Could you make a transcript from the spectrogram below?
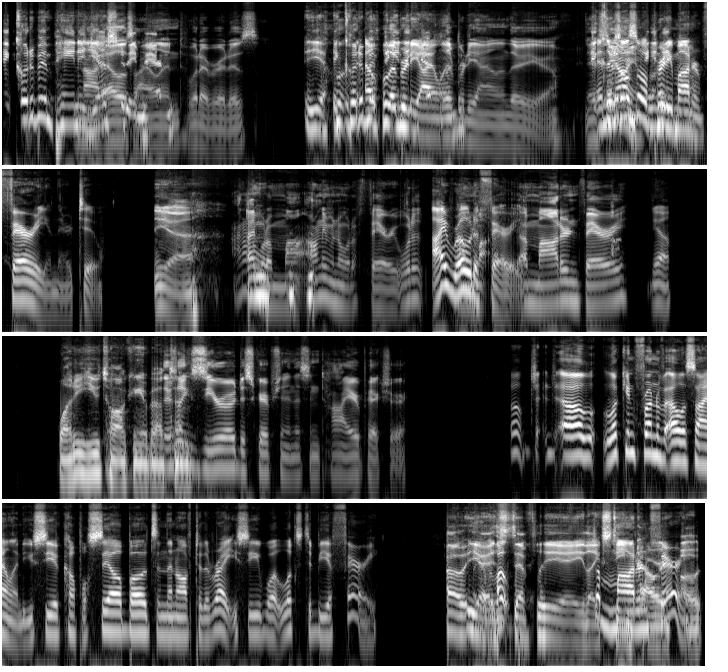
It could have been painted not yesterday, Ellis man. Island, whatever it is, Yeah, it could have been Liberty ye- Island. Liberty Island. There you go. It's and there's also a painted pretty now. modern ferry in there too. Yeah. I don't I'm- know what a mo- I don't even know what a ferry. What a, I rode a, mo- ferry. A modern ferry. yeah. What are you talking about? There's then? like zero description in this entire picture. Well, uh, look in front of Ellis Island. You see a couple sailboats, and then off to the right, you see what looks to be a ferry. oh yeah, it's Oh, definitely a like a modern ferry. boat.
